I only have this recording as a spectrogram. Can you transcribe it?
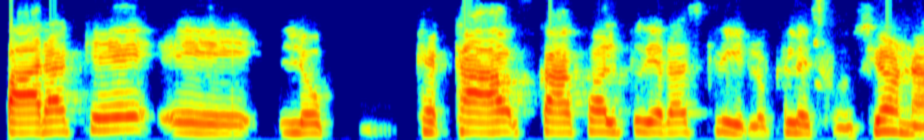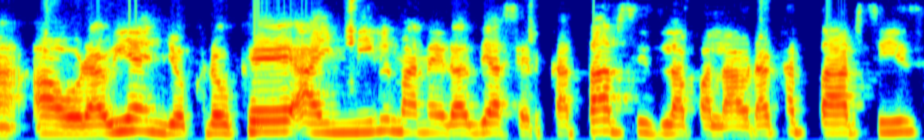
para que lo que cada, cada, cual pudiera escribir lo que les funciona. Ahora bien, yo creo que hay mil maneras de hacer catarsis. La palabra catarsis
